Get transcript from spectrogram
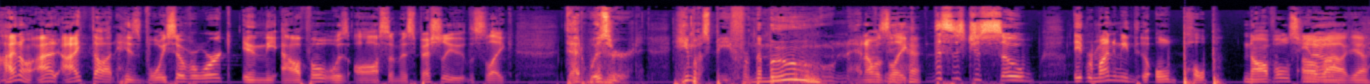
I don't. I I thought his voiceover work in the alpha was awesome, especially it's like that wizard. He must be from the moon, and I was like, Yeah. this is just so. It reminded me of the old pulp novels. You Oh, know? wow, yeah.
